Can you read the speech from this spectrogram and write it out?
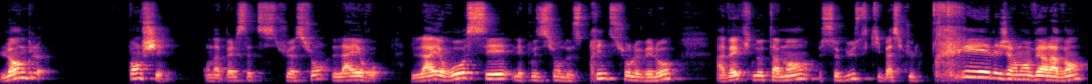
L'angle penché, on appelle cette situation l'aéro. L'aéro, c'est les positions de sprint sur le vélo, avec notamment ce buste qui bascule très légèrement vers l'avant,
